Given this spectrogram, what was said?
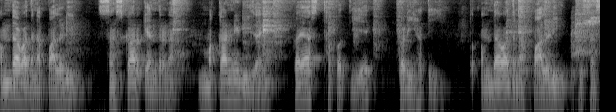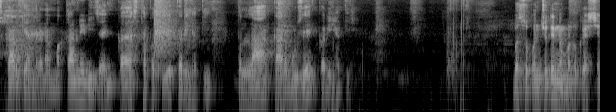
અમદાવાદના પાલડી સંસ્કાર કેન્દ્રના મકાનની ડિઝાઇન કયા સ્થપતિએ કરી હતી? તો અમદાવાદના પાલડી જે સંસ્કાર કેન્દ્રના મકાનની ડિઝાઇન કયા સ્થપતિએ કરી હતી? તો લા કાર્બુઝે કરી હતી. બસો પંચોતેર નંબરનો ક્વેશ્ચન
